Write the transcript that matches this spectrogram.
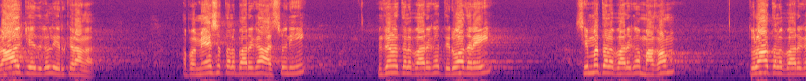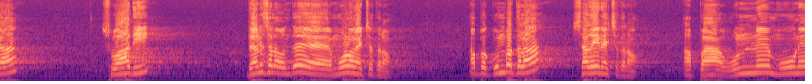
ராகு கேதுகள் இருக்கிறாங்க. அப்போ மேஷத்தில் பாருங்க அஸ்வினி மிதனத்தில் பாருங்கள் திருவாதிரை சிம்மத்தில் பாருங்க மகம் துலாத்தில் பாருங்க சுவாதி தனுசில் வந்து மூல நட்சத்திரம். அப்போ கும்பத்தில் சதை நட்சத்திரம். அப்போ ஒன்று மூணு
